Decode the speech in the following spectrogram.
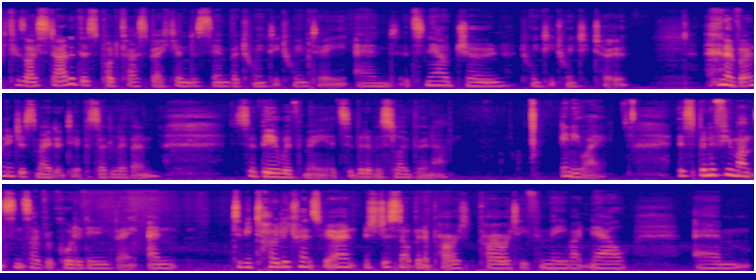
because I started this podcast back in December 2020 and it's now June 2022 and I've only just made it to episode 11. So bear with me, it's a bit of a slow burner. Anyway, it's been a few months since I've recorded anything and to be totally transparent, it's just not been a priority for me right now. Um,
